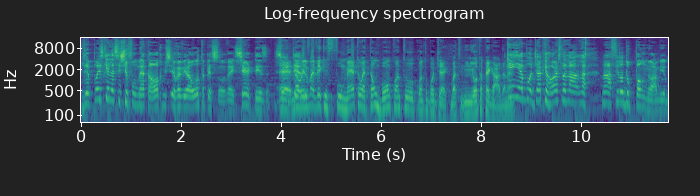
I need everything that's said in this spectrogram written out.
depois que ele assistir Full Metal Alchemist, ele vai virar outra pessoa, velho. Certeza. É, Certeza. não, ele vai ver que Full Metal é tão bom quanto, quanto o Bojack, but em outra pegada, né? Quem é Bojack Horseman na, na, na fila do pão, meu amigo?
